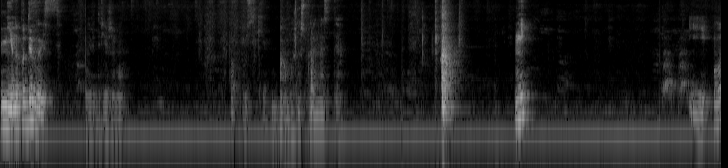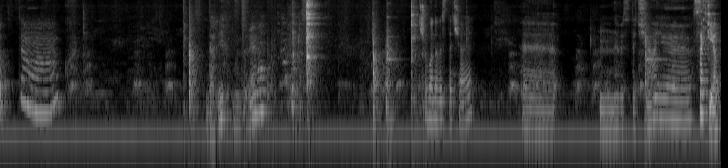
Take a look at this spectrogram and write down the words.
Ні, ну подивись. Ми відріжемо. Папуськи. А, можна ж перенести. Ні. І отак. Далі ми беремо. Чого не вистачає? Е, не вистачає саке.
